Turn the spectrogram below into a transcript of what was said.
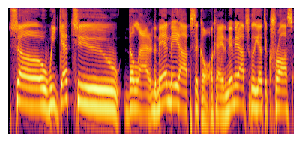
so we get to the ladder, the man-made obstacle. Okay, the man-made obstacle you have to cross,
